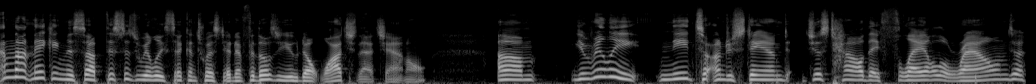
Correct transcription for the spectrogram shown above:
i'm not making this up this is really sick and twisted and for those of you who don't watch that channel um, you really need to understand just how they flail around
